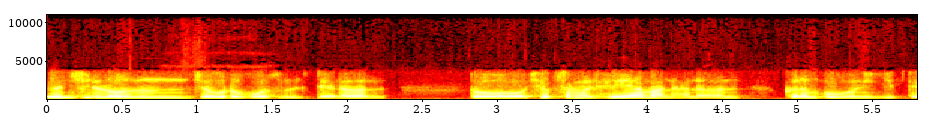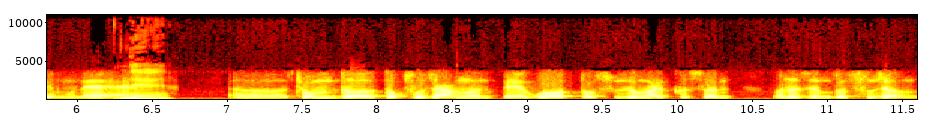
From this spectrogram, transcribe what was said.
현실론적으로 봤을 때는 또 협상을 해야만 하는 그런 부분이기 때문에 네. 어, 좀 더 독소장은 빼고 또 수정할 것은 어느 정도 수정.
